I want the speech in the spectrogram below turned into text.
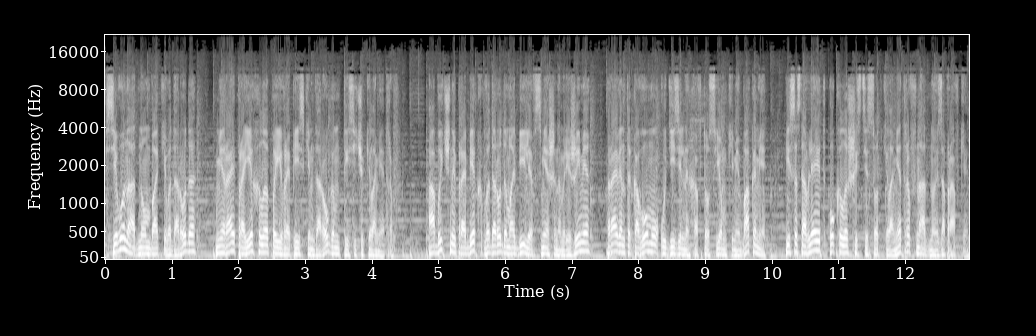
Всего на одном баке водорода Mirai проехала по европейским дорогам тысячу километров. Обычный пробег водородомобиля в смешанном режиме равен таковому у дизельных авто с емкими баками и составляет около 600 километров на одной заправке.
